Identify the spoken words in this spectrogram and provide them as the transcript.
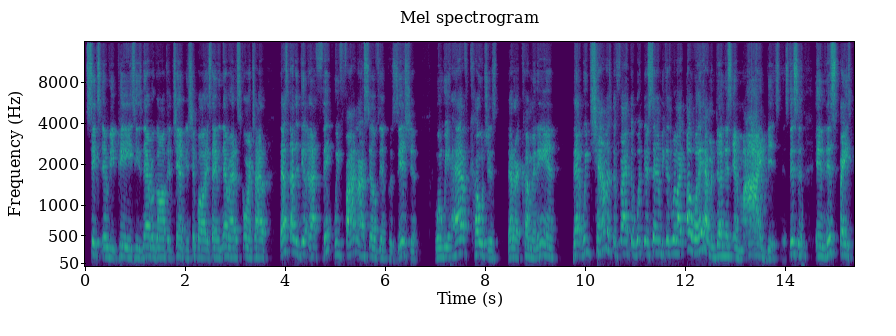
six MVPs, he's never gone to the championship, all these things, he's never had a scoring title. That's not the deal. And I think we find ourselves in position when we have coaches that are coming in that we challenge the fact of what they're saying because we're like, oh, well, they haven't done this in my business. This is in this space.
